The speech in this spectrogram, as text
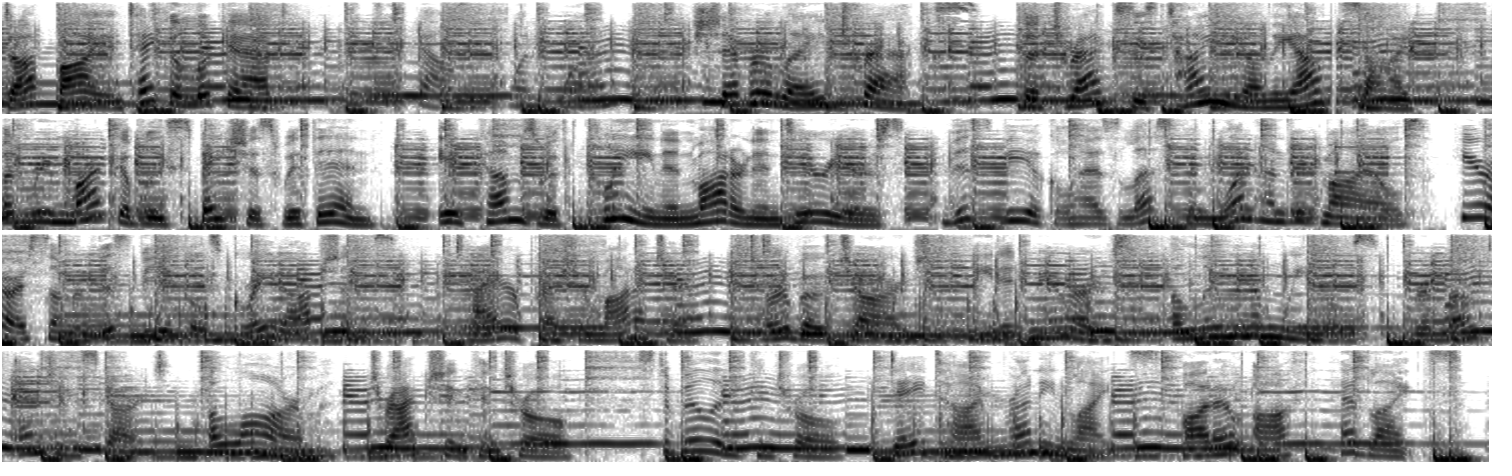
Stop by and take a look at the 2021 Chevrolet Trax. The Trax is tiny on the outside, but remarkably spacious within. It comes with clean and modern interiors. This vehicle has less than 100 miles. Here are some of this vehicle's great options. Tire pressure monitor, turbocharged, heated mirrors, aluminum wheels, remote engine start, alarm, traction control, stability control, daytime running lights, auto off headlights.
